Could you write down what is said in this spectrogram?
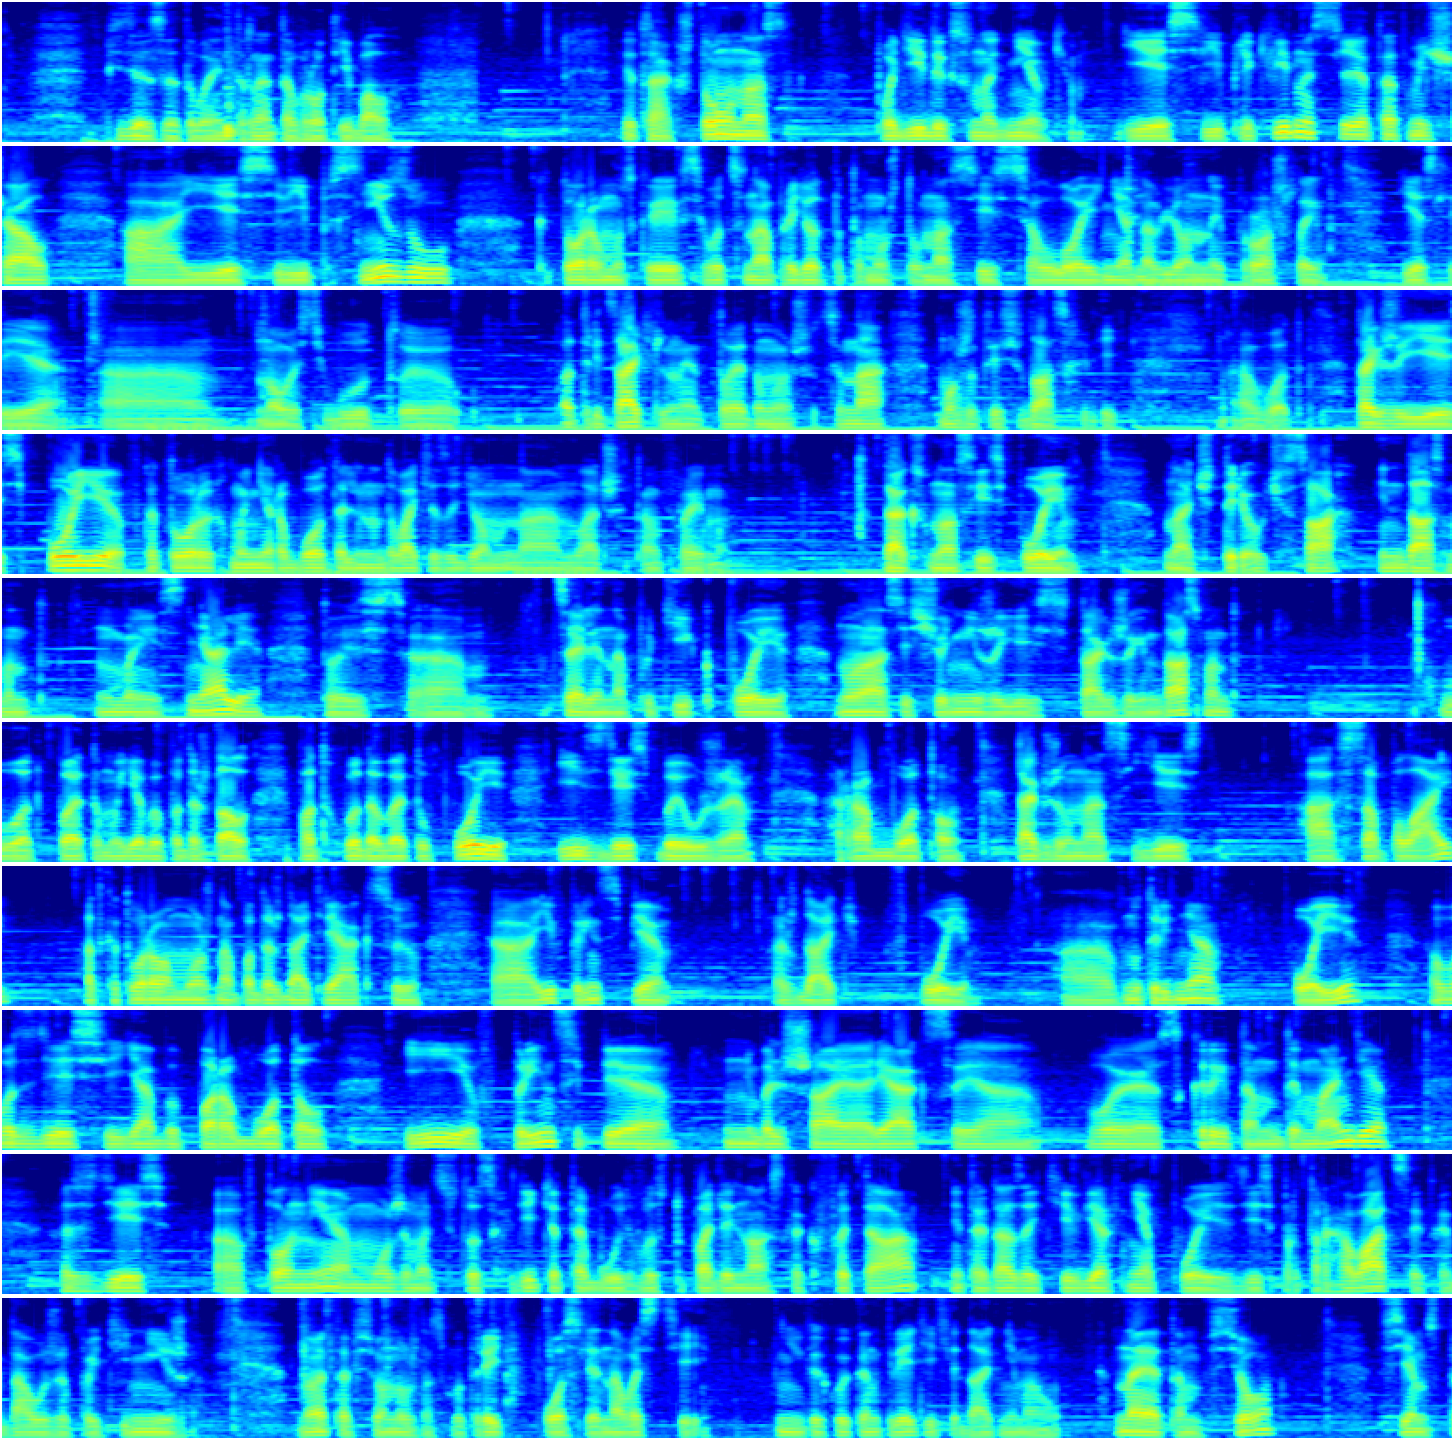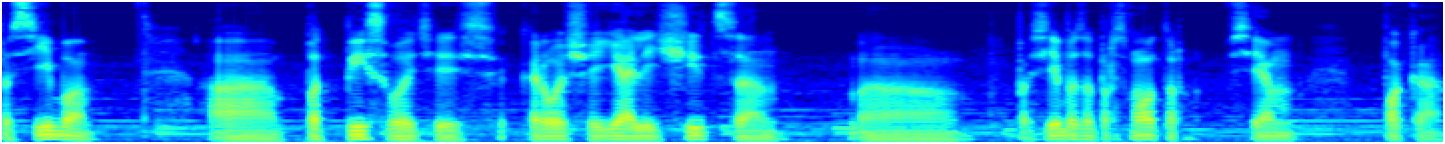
Пиздец этого интернета в рот ебал. Итак, что у нас по дидексу на дневке? Есть свип ликвидности, это отмечал. А есть свип снизу которому, скорее всего, цена придет, потому что у нас есть лой не обновленный прошлый. Если э, новости будут э, отрицательные, то я думаю, что цена может и сюда сходить. Вот. Также есть пои, в которых мы не работали, но давайте зайдем на младшие таймфреймы. Так, у нас есть пои на 4 часах. Индасмент мы сняли, то есть э, цели на пути к пои, но у нас еще ниже есть также индасмент. Вот, поэтому я бы подождал подхода в эту пои и здесь бы уже работал. Также у нас есть а, supply, от которого можно подождать реакцию а, и в принципе ждать в пои. а, внутри дня пои. Вот здесь я бы поработал. И, в принципе, небольшая реакция в скрытом деманде здесь а, вполне можем отсюда сходить. Это будет выступать для нас как ФТА. И тогда зайти в верхние пои. Здесь проторговаться и тогда уже пойти ниже. Но это все нужно смотреть после новостей. Никакой конкретики дать не могу. На этом все. Всем спасибо. А, подписывайтесь. Короче, я лечиться. А, спасибо за просмотр. Всем пока.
